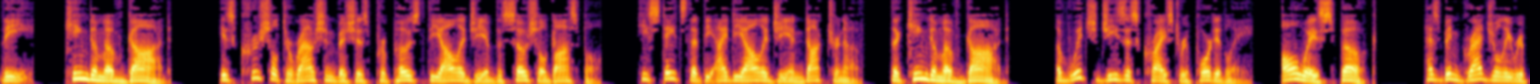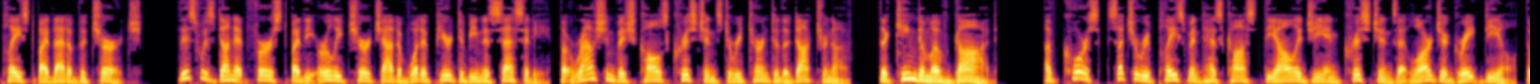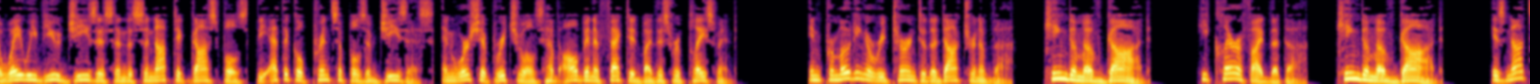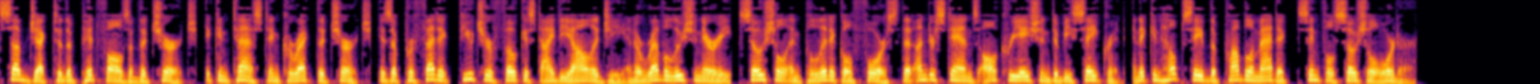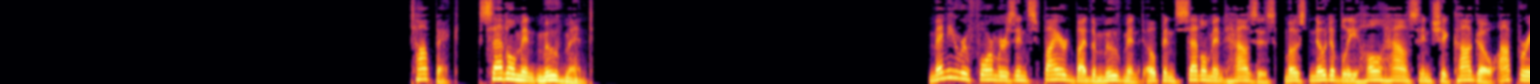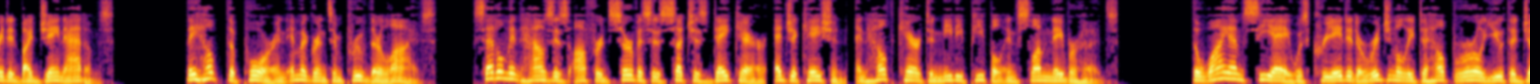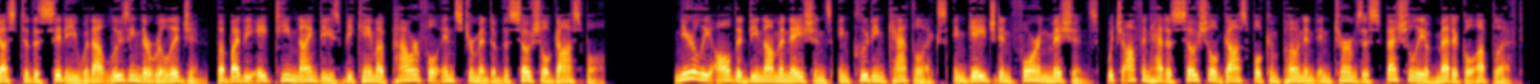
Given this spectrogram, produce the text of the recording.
The «kingdom of God» is crucial to Rauschenbusch's proposed theology of the social gospel. He states that the ideology and doctrine of «the kingdom of God» of which Jesus Christ reportedly always spoke, has been gradually replaced by that of the Church. This was done at first by the early Church out of what appeared to be necessity, but Rauschenbusch calls Christians to return to the doctrine of the kingdom of God. Of course, such a replacement has cost theology and Christians at large a great deal. The way we view Jesus and the Synoptic Gospels, the ethical principles of Jesus, and worship rituals have all been affected by this replacement. In promoting a return to the doctrine of the «kingdom of God», he clarified that the «kingdom of God» is not subject to the pitfalls of the Church, it can test and correct the Church, is a prophetic, future-focused ideology and a revolutionary, social and political force that understands all creation to be sacred, and it can help save the problematic, sinful social order. Settlement movement Many reformers inspired by the movement opened settlement houses, most notably Hull House in Chicago operated by Jane Addams. They helped the poor and immigrants improve their lives. Settlement houses offered services such as daycare, education, and health care to needy people in slum neighborhoods. The YMCA was created originally to help rural youth adjust to the city without losing their religion, but by the 1890s became a powerful instrument of the social gospel. Nearly all the denominations including Catholics engaged in foreign missions, which often had a social gospel component in terms especially of medical uplift.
